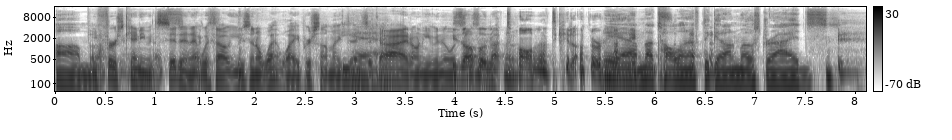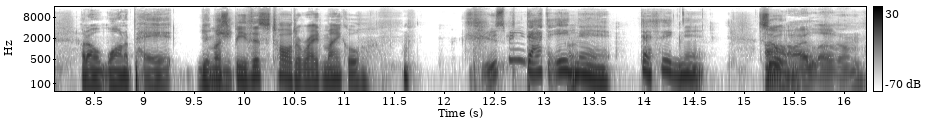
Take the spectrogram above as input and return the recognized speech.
Um you first can't even sit in it without using a wet wipe or something like that. It's like Yeah. I don't even know. He's what's also not tall enough to get on the ride. yeah, I'm not tall enough to get on most rides. I don't want to pay it. You must be this tall to ride Michael. Excuse me? That's ignorant. That's ignorant. So Oh, I love him.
